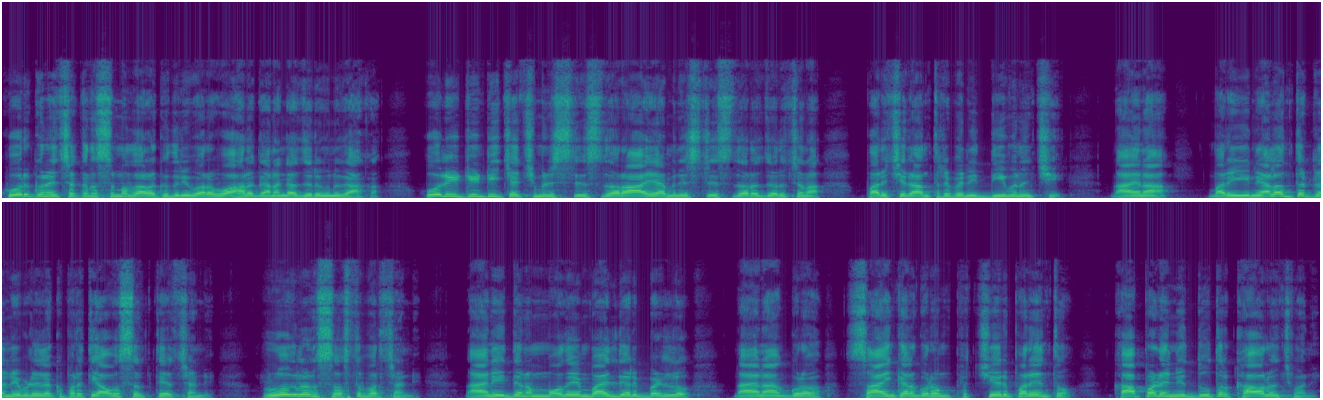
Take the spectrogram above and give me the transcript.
కోరుకునే చక్కని సంబంధాల కుదిరి వారి వివాహాలు ఘనంగా జరుగునుగాక. హోలీ టింటి చర్చ్ మినిస్ట్రీస్ ద్వారా ఆయా మినిస్ట్రీస్ ద్వారా జరుగుతున్న పరిచయ అంతటిపై నీ నుంచి. నాయన మరి ఈ నెలంతట్లో నిబిడలకు బిడ్డలకు ప్రతి అవసరం తీర్చండి. రోగులను స్వస్థపరచండి. నాయన ఈ దినం ఉదయం బయలుదేరి బిడ్డలు నాయన గృహ సాయంకాల గృహం చేరు పర్యంతం కాపాడని దూతలు కావాలంచమని.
